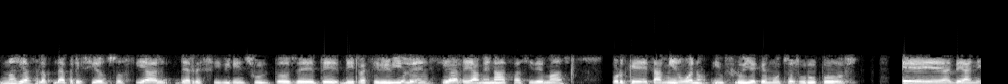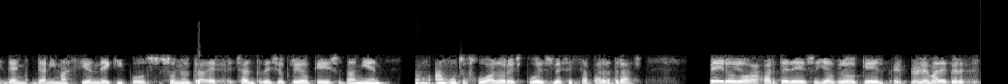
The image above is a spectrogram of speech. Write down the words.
no ya la, presión social de recibir insultos, de, de, recibir violencia, de amenazas y demás, porque también, bueno, influye que muchos grupos eh, de, de, animación de equipos son ultraderecha, entonces yo creo que eso también a, a muchos jugadores pues les está para atrás pero aparte de eso yo creo que el, problema de perder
